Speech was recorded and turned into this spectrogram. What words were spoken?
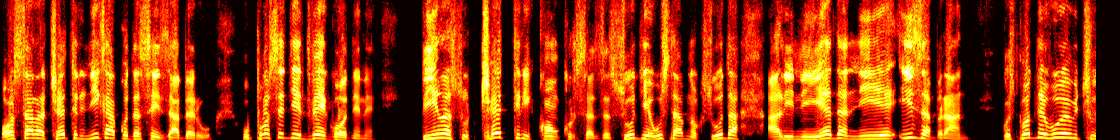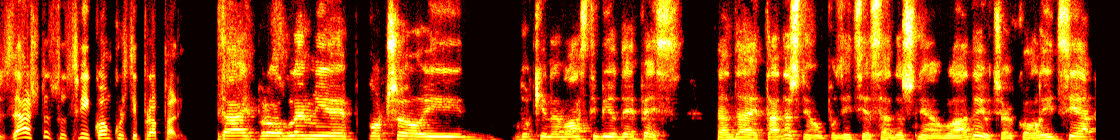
Ostala četiri nikako da se izaberu. U posljednje dve godine bila su četiri konkursa za sudje Ustavnog suda, ali ni jedan nije izabran. Gospodine Vujoviću, zašto su svi konkursi propali? Taj problem je počeo i dok je na vlasti bio DPS. Tada je tadašnja opozicija, sadašnja vladajuća koalicija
